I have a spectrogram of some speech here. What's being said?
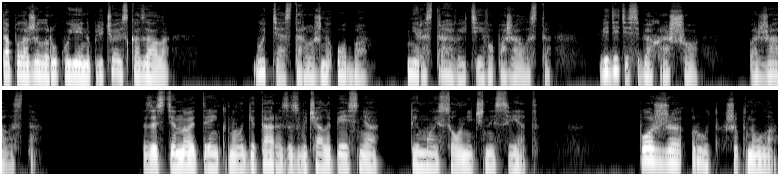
Та положила руку ей на плечо и сказала, «Будьте осторожны оба. Не расстраивайте его, пожалуйста. Ведите себя хорошо. Пожалуйста». За стеной тренькнула гитара, зазвучала песня «Ты мой солнечный свет». Позже Рут шепнула.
